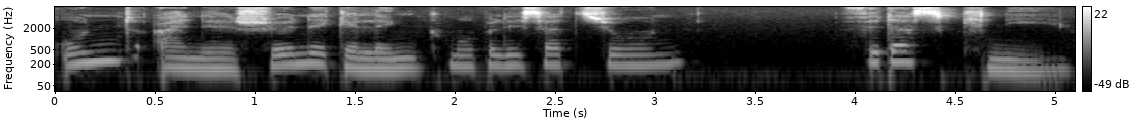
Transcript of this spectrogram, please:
und eine schöne Gelenkmobilisation für das Knie.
